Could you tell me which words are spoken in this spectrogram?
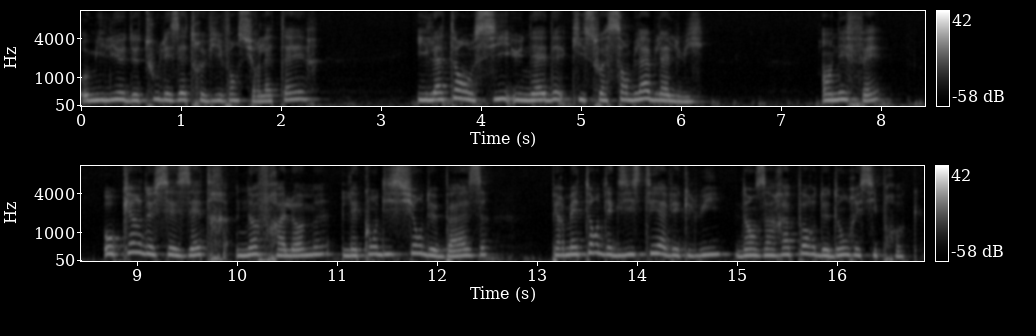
au milieu de tous les êtres vivants sur la terre, il attend aussi une aide qui soit semblable à lui. En effet, aucun de ces êtres n'offre à l'homme les conditions de base permettant d'exister avec lui dans un rapport de don réciproque.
